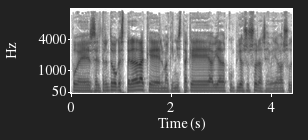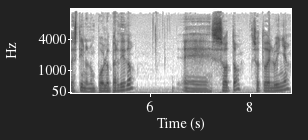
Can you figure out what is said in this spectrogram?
Pues el tren tuvo que esperar a que el maquinista que había cumplido sus horas y había llegado a su destino en un pueblo perdido, eh, Soto, Soto de Luiña,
